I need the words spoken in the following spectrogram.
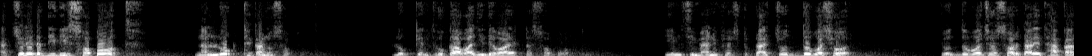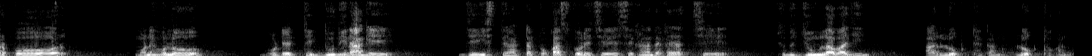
অ্যাকচুয়ালি এটা দিদির শপথ, না লোক ঠেকানো শপথ। লোককে ধোকাবাজি দেওয়ার একটা শপথ। TMC manifesto. প্রায় চোদ্দ বছর চোদ্দ বছর সরকারে থাকার পর মনে হলো ভোটের ঠিক দুদিন আগে যে ইশতেহারটা প্রকাশ করেছে, সেখানে দেখা যাচ্ছে শুধু জুমলাবাজি আর লোক ঠেকানো, লোক ঠকানো।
